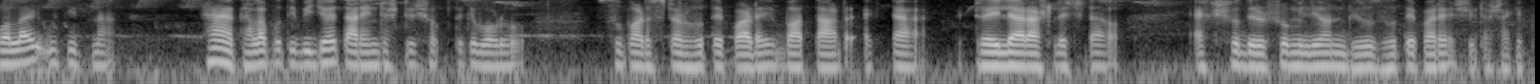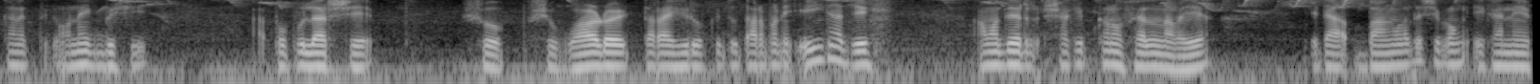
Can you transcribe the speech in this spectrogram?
বলাই উচিত না। হ্যাঁ থালাপতি বিজয় তার ইন্ডাস্ট্রির সব থেকে বড় সুপারস্টার হতে পারে বা তার একটা ট্রেইলার আসলে সেটা একশো দেড়শো মিলিয়ন ভিউজ হতে পারে। সেটা শাকিব খানের থেকে অনেক বেশি পপুলার সে, সো, সে ওয়ার্ল্ড ওয়াইড তারা হিরো কিন্তু তার মানে এই না যে আমাদের শাকিব খানও ফেল না ভাইয়া। এটা বাংলাদেশ এবং এখানে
